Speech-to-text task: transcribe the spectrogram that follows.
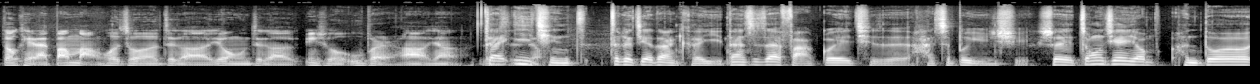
都可以来帮忙，或者说这个用这个运输 Uber 啊，像在疫情这个阶段可以，但是在法规其实还是不允许，所以中间有很多，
